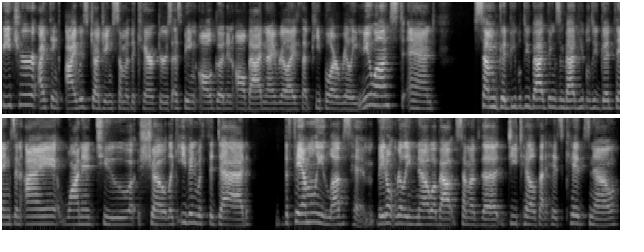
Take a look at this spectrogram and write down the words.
feature, I think I was judging some of the characters as being all good and all bad. And I realized that people are really nuanced and some good people do bad things and bad people do good things. And I wanted to show, like, even with the dad, the family loves him. They don't really know about some of the details that his kids know.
